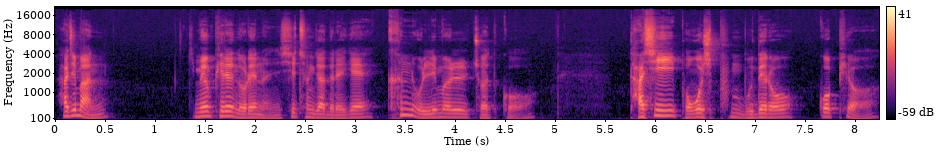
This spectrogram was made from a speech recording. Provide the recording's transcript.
하지만 김용필의 노래는 시청자들에게 큰 울림을 주었고 다시 보고 싶은 무대로 꼽혀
